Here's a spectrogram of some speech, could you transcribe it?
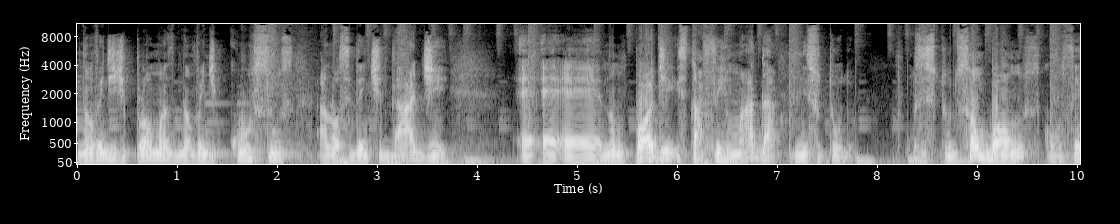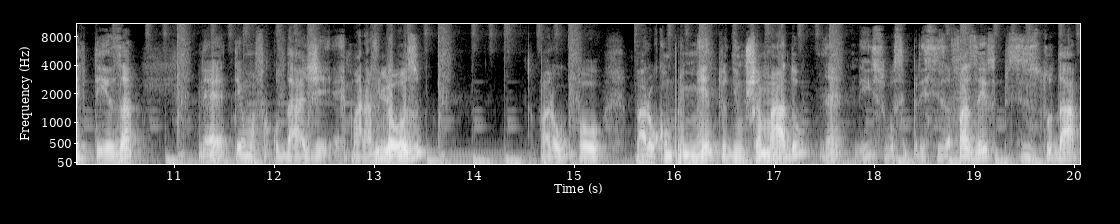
não vem de diplomas, não vem de cursos, a nossa identidade é, é, é, não pode estar firmada nisso tudo. Os estudos são bons, com certeza, né? Ter uma faculdade é maravilhoso, para o, para o cumprimento de um chamado, né? Isso você precisa fazer, você precisa estudar.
